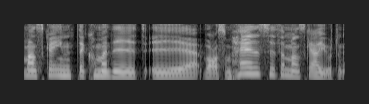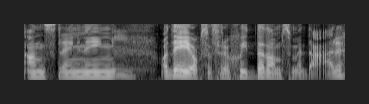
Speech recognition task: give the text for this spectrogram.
man ska inte komma dit i vad som helst, utan man ska ha gjort en ansträngning. Mm. Och det är också för att skydda de som är där.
